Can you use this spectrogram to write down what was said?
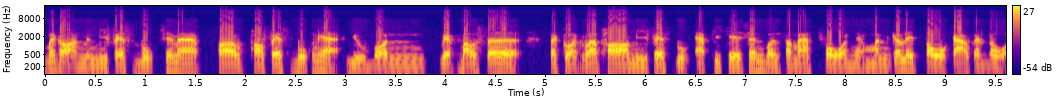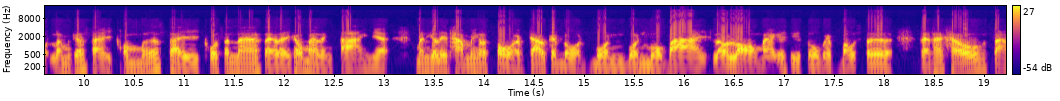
เมื่อก่อนมันมี Facebook ใช่ไหมพอพอ Facebook เนี่ยอยู่บนเว็บเบราว์เซอร์ปรากฏว่าพอมี Facebook แอปพลิเคชันบนสมาร์ทโฟนเนี่ยมันก็เลยโตก้าวกระโดด แล้วมันก็ใส่ commerce ใส่โฆษณาใส่อะไรเข้ามาต่าง ๆ เนี่ย มันก็เลยทำให้เขาโตแบบก้าวกระโดดบนบน mobile แล้วรองมาก็คือตัวเว็บเบราว์เซอร์แต่ถ้าเขาสา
